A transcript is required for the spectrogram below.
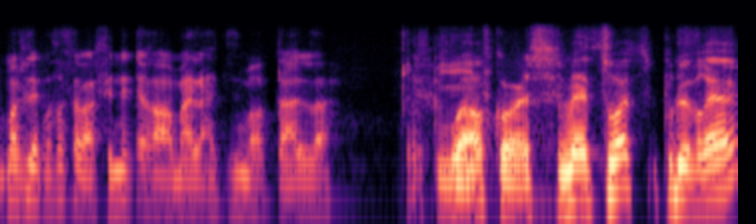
moi, j'ai l'impression que ça va finir en maladie mentale. là. Puis, Ouais, of course. Mais tu vois, pour de vrai,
